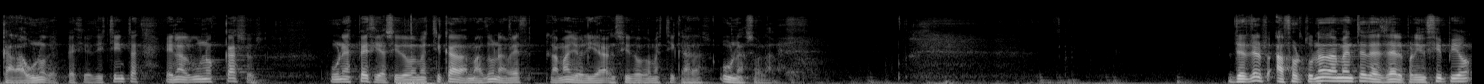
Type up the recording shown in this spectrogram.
cada uno de especies distintas. En algunos casos, una especie ha sido domesticada más de una vez, la mayoría han sido domesticadas una sola vez. Desde afortunadamente, desde el principio,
